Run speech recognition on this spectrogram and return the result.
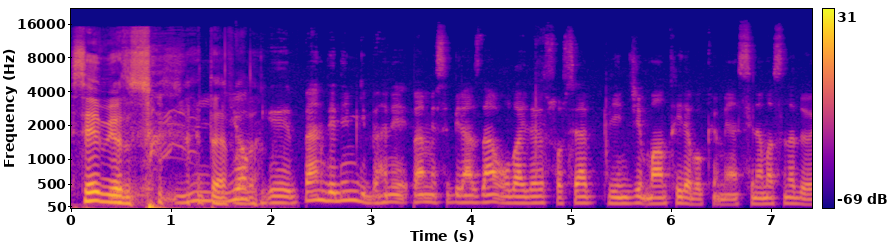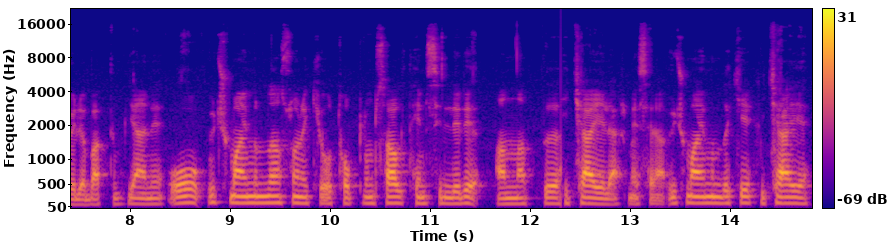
Sevmiyoruz. Hatta Yok e, ben dediğim gibi hani ben mesela biraz daha olaylara sosyal bilinci mantığıyla bakıyorum yani sinemasına da öyle baktım. Yani o Üç Maymun'dan sonraki o toplumsal temsilleri anlattığı hikayeler mesela Üç Maymun'daki hikaye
